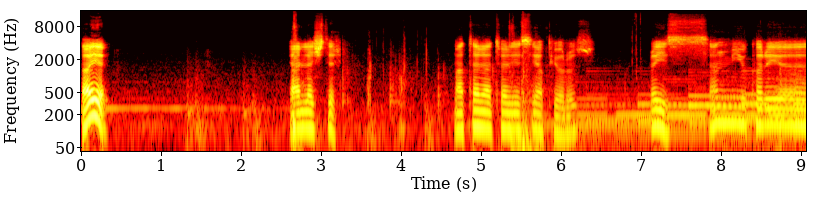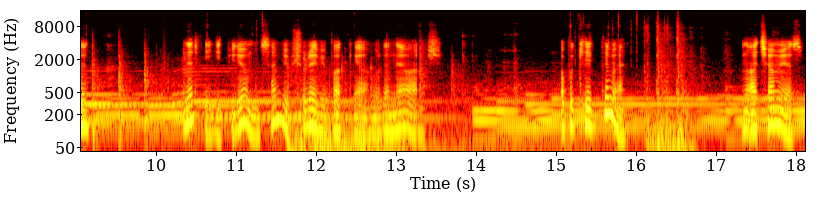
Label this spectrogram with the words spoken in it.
Dayı. Yerleştir. Metal atölyesi yapıyoruz. Reis sen mi yukarıya... Nereye git biliyor musun? Sen bir şuraya bir bak ya. Burada ne varmış? Kapı kilitli mi? Bunu açamıyorsun.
